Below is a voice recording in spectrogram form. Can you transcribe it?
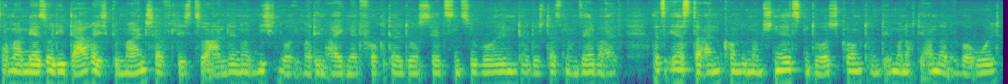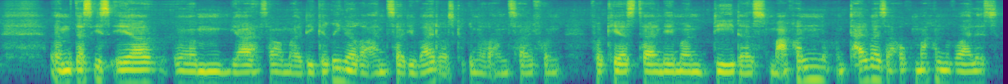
sagen wir, mehr solidarisch, gemeinschaftlich zu handeln und nicht nur immer den eigenen Vorteil durchsetzen zu wollen, dadurch, dass man selber als Erster ankommt und am schnellsten durchkommt und immer noch die anderen überholt. Ähm, das ist eher, ähm, ja, sagen wir mal, die geringere Anzahl, die weitaus geringere Anzahl von Verkehrsteilnehmern, die das machen und teilweise auch machen, weil es,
